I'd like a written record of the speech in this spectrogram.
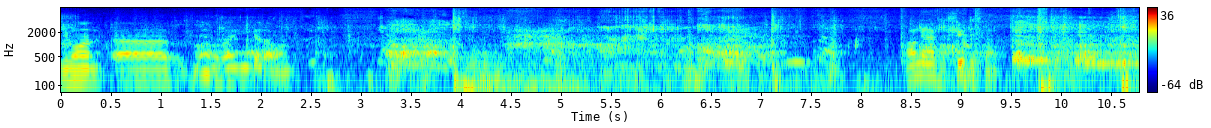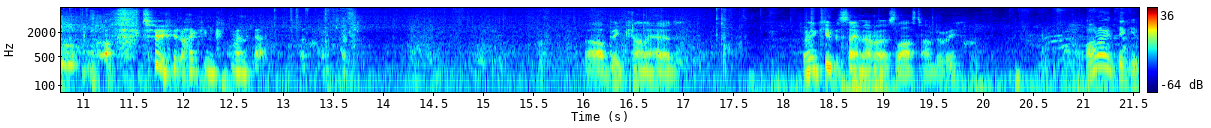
You want, uh, yeah, well, you get that one. I'm gonna have to shoot this cunt. Oh, dude, I can come in that. Oh, big kind of ahead. We didn't keep the same ammo as last time, do we? I don't think it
